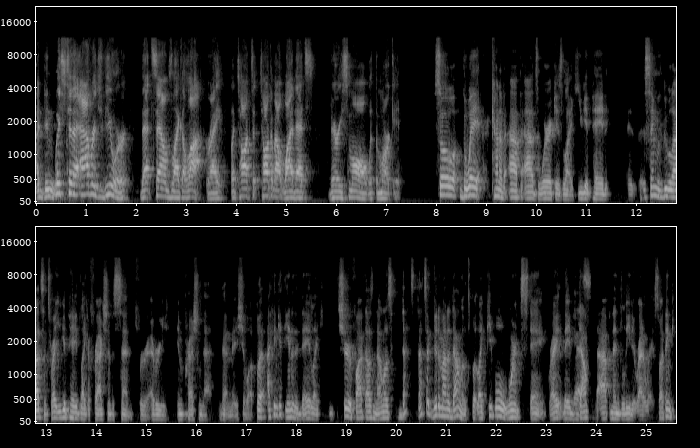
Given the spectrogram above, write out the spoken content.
i didn't which to the average viewer that sounds like a lot right but talk to talk about why that's very small with the market so the way kind of app ads work is like you get paid uh, same with Google AdSense, right? You get paid like a fraction of a cent for every impression that that may show up. But I think at the end of the day, like sure, five thousand downloads, that's that's a good amount of downloads. But like people weren't staying, right? They yes. download the app and then delete it right away. So I think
